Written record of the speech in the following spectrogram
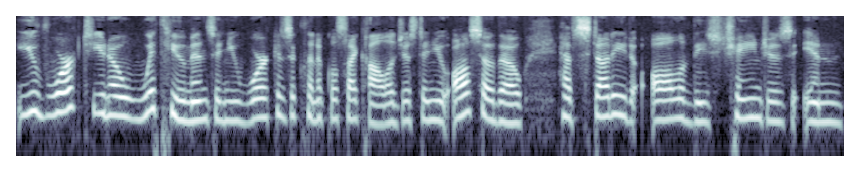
you've worked, you know, with humans, and you work as a clinical psychologist, and you also, though, have studied all of these changes in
